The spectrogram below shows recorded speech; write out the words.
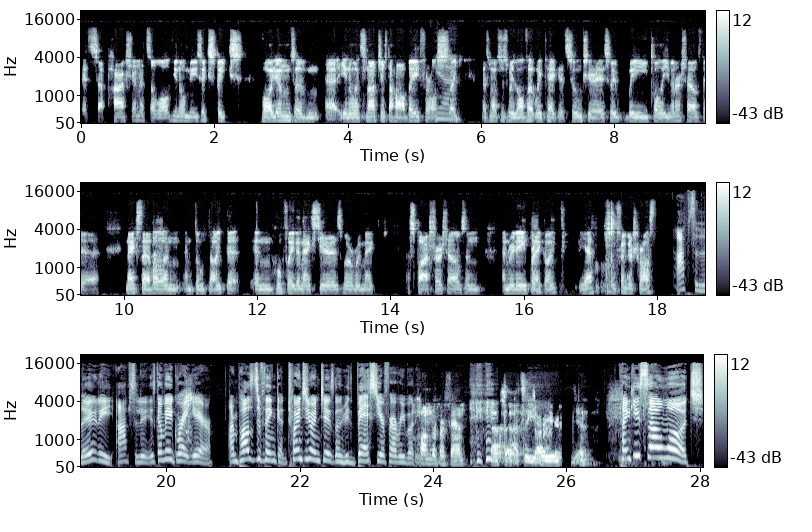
it's a passion, it's a love. You know, music speaks volumes, and uh, you know, it's not just a hobby for us. Yeah. Like as much as we love it, we take it so serious. We, we believe in ourselves the next level and, and don't doubt that. And hopefully the next year is where we make a splash for ourselves and, and really break out. Yeah, so fingers crossed. Absolutely, absolutely. It's going to be a great year. I'm positive thinking 2022 is going to be the best year for everybody. 100%. That's it. That's a year. Yeah. Thank you so much.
